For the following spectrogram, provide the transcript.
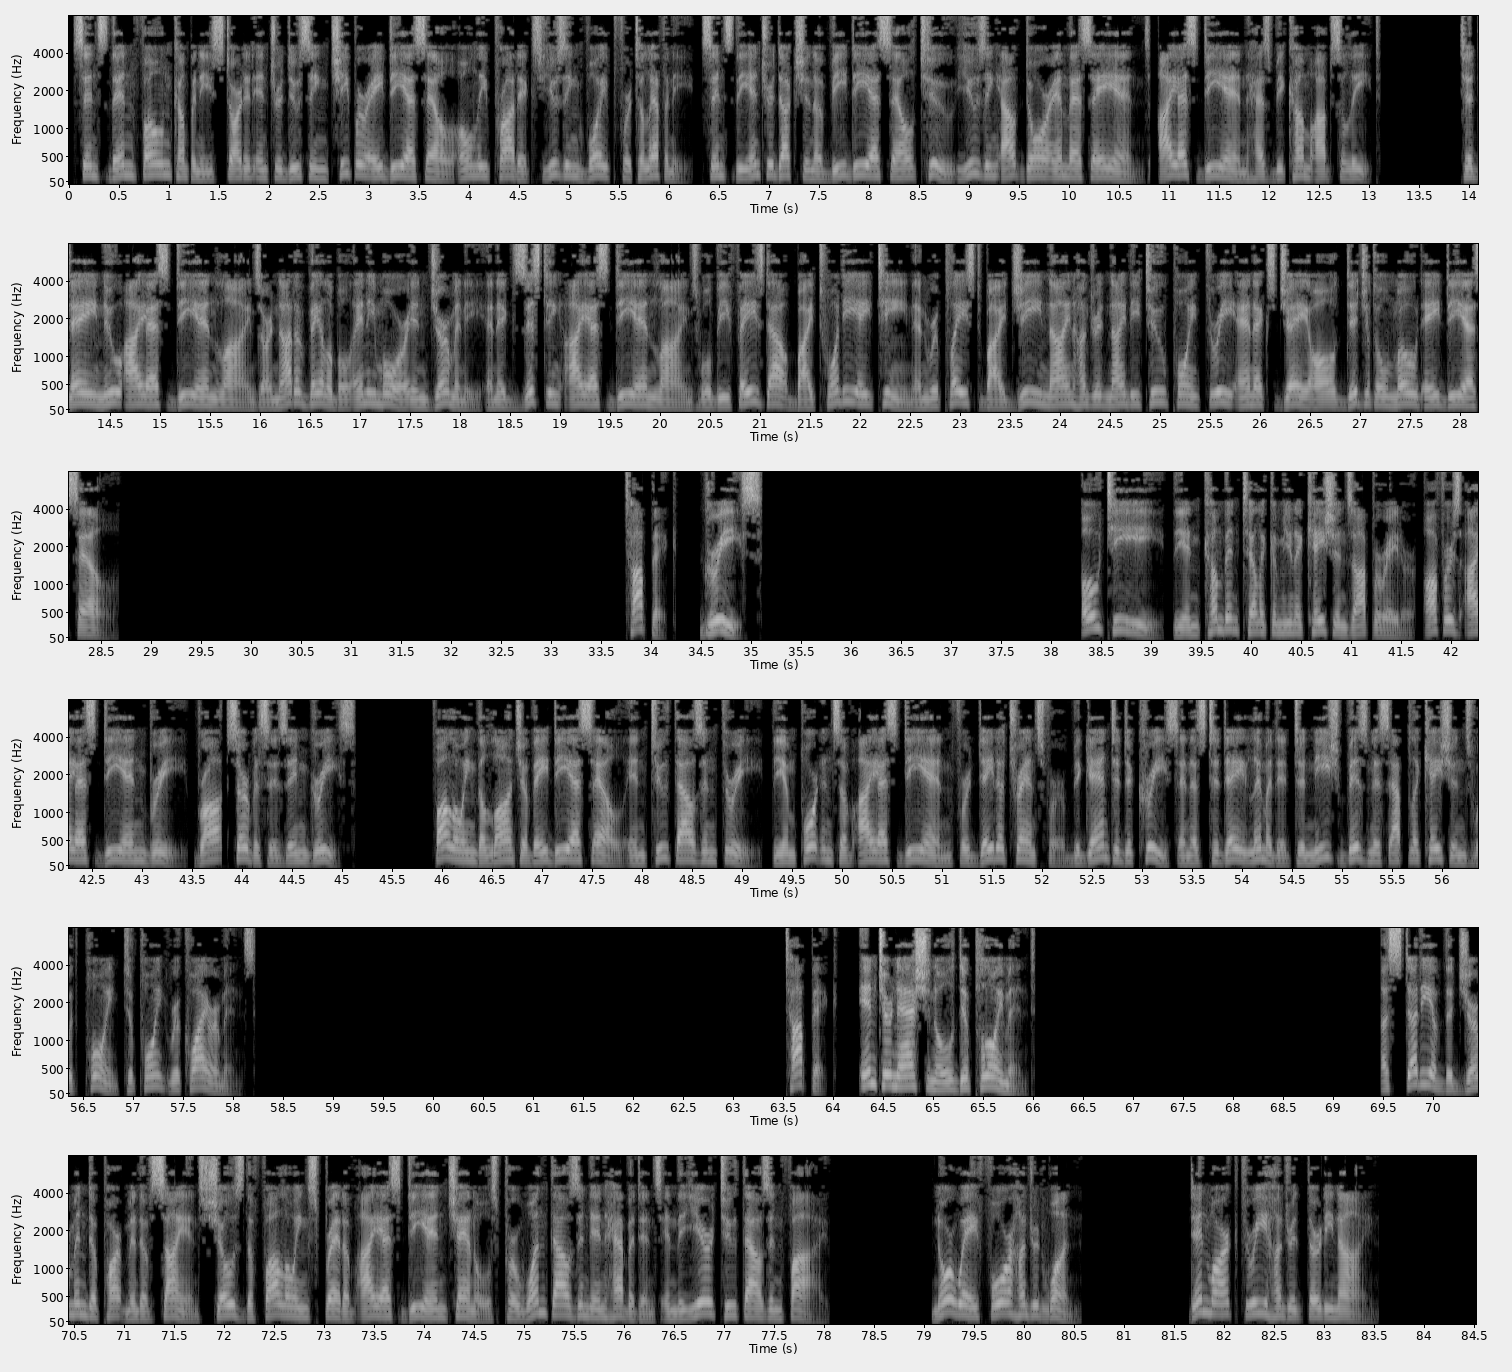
Since then phone companies started introducing cheaper ADSL-only products using VoIP for telephony. Since the introduction of VDSL2 using outdoor MSANs, ISDN has become obsolete. Today new ISDN lines are not available anymore in Germany and existing ISDN lines will be phased out by 2018 and replaced by G992.3 Annex J all-digital mode ADSL. Topic: Greece. OTE, the incumbent telecommunications operator, offers ISDN BRI services in Greece. Following the launch of ADSL in 2003, the importance of ISDN for data transfer began to decrease and is today limited to niche business applications with point-to-point -point requirements. Topic: International deployment. A study of the German Department of Science shows the following spread of ISDN channels per 1,000 inhabitants in the year 2005. Norway 401 Denmark 339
